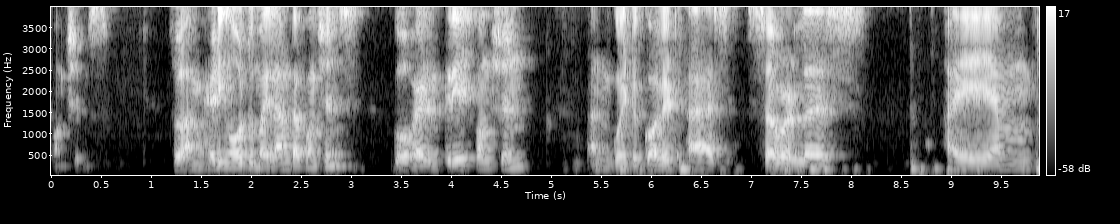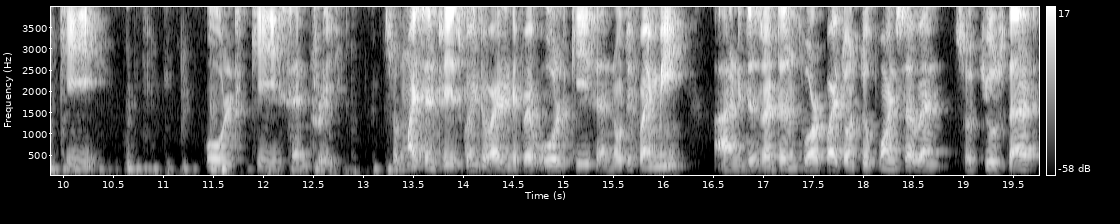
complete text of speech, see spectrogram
functions. So I'm heading over to my Lambda functions. Go ahead and create function. I'm going to call it as serverless IAM key old key sentry. So my sentry is going to identify old keys and notify me and it is written for Python 2.7. So choose that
